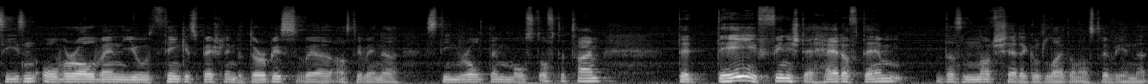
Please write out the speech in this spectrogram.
season overall when you think, especially in the derbies where Austria Vienna steamrolled them most of the time, that they finished ahead of them does not shed a good light on Austria Vienna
